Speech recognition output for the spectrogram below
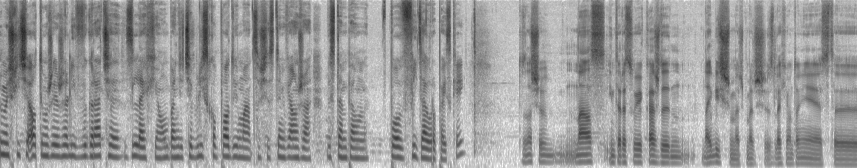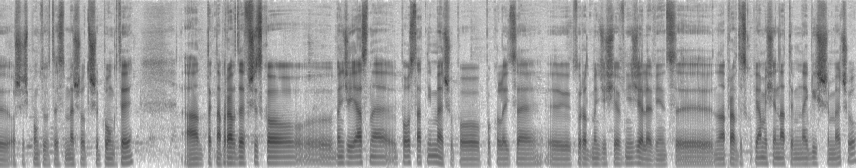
Czy myślicie o tym, że jeżeli wygracie z Lechią, będziecie blisko podium, a co się z tym wiąże występem w, w lidze europejskiej? To znaczy nas interesuje każdy najbliższy mecz. Mecz z Lechią to nie jest y, o 6 punktów, to jest mecz o 3 punkty. A tak naprawdę wszystko y, będzie jasne po ostatnim meczu, po, po kolejce, y, która odbędzie się w niedzielę, więc y, no naprawdę skupiamy się na tym najbliższym meczu,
